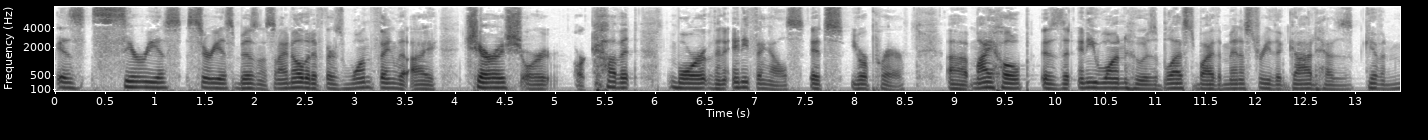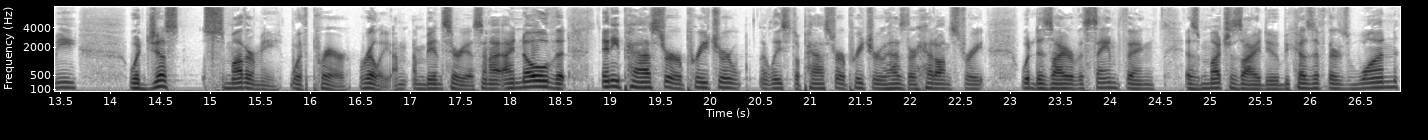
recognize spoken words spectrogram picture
is serious, serious business. And I know that if there's one thing that I cherish or or covet more than anything else, it's your prayer. Uh, my hope is that anyone who is blessed by the ministry that God has given me would just smother me with prayer. Really, I'm, I'm being serious. And I, I, know that any pastor or preacher, at least a pastor or preacher who has their head on straight, would desire the same thing as much as I do. Because if there's one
